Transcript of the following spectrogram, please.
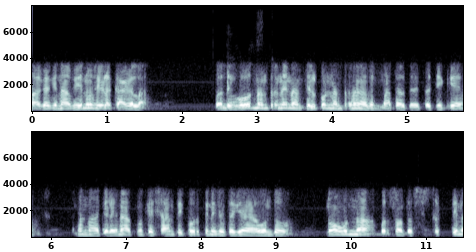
ಹಾಗಾಗಿ ನಾವೇನು ಹೇಳಕ್ ಆಗಲ್ಲ ಅಲ್ಲಿಗೆ ಹೋದ ನಂತರನೇ ನಾನು ತಿಳ್ಕೊಂಡ ನಂತರನೇ ಅದನ್ನ ಮಾತಾಡ್ತೇನೆ ಸದ್ಯಕ್ಕೆ ನನ್ನ ಗೆಳೆಯನ ಆತ್ಮಕ್ಕೆ ಶಾಂತಿ ಕೋರ್ತೀನಿ ಜೊತೆಗೆ ಆ ಒಂದು ನೋವನ್ನ ಭರಿಸುವಂತ ಶಕ್ತಿನ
